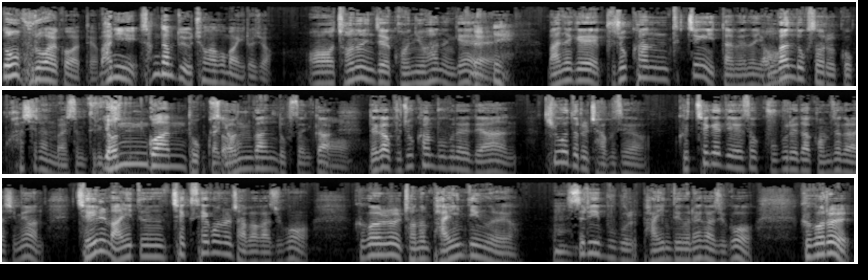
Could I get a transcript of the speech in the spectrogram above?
너무 부러워할 것 같아요. 많이 상담도 요청하고 막 이러죠. 어 저는 이제 권유하는 게 네. 예. 만약에 부족한 특징이 있다면 연관 독서를 꼭 하시라는 말씀 드리고 싶습니다. 연관 독서. 그러니까 연관 독서. 그러니까 어. 내가 부족한 부분에 대한 키워드를 잡으세요. 그 책에 대해서 구글에다 검색을 하시면 제일 많이 뜨는 책 세 권을 잡아가지고 그거를 저는 바인딩을 해요. 음. 쓰리북을 바인딩을 해가지고 그거를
